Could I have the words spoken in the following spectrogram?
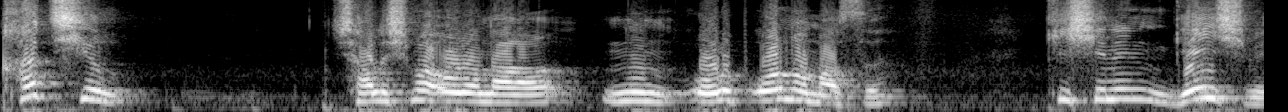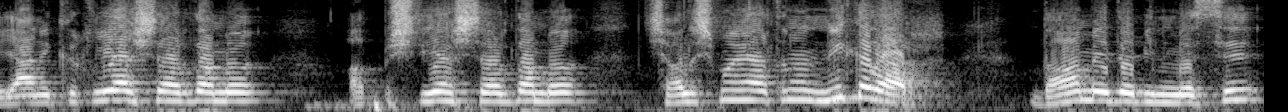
kaç yıl çalışma olanağının olup olmaması, kişinin genç mi yani 40'lı yaşlarda mı, 60'lı yaşlarda mı çalışma hayatına ne kadar devam edebilmesi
